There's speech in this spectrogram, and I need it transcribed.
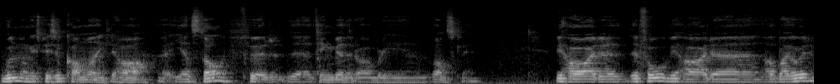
Hvor mange spisser kan man egentlig ha eh, i en stall før det, ting begynner å bli vanskelig? Vi har eh, Defoe, vi har eh, Albayor.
